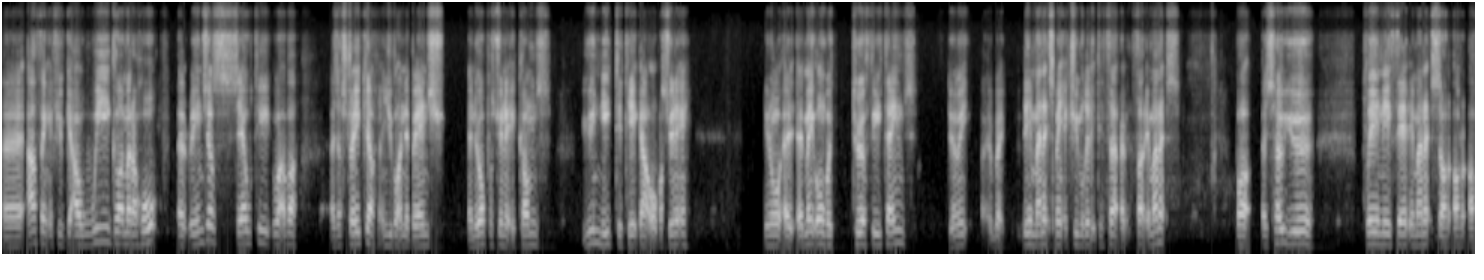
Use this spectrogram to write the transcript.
Uh, I think if you've got a wee glimmer of hope at Rangers, Celtic, whatever, as a striker, and you've got on the bench and the opportunity comes, you need to take that opportunity. You know, it, it might only be two or three times, you know, but the minutes might accumulate to 30, 30 minutes. But it's how you play in the 30 minutes or, or, or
